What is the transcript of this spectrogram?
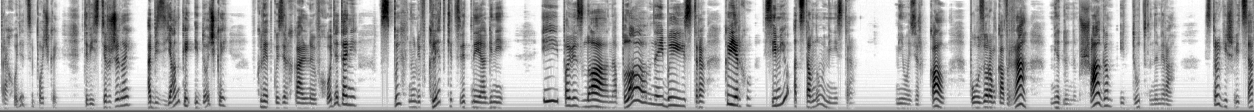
проходит цепочкой. Твистер с женой обезьянкой и дочкой. В клетку зеркальную входят они, вспыхнули в клетке цветные огни. И повезла она плавно и быстро кверху семью отставного министра. Мимо зеркал по узорам ковра медленным шагом идут в номера. Строгий швейцар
